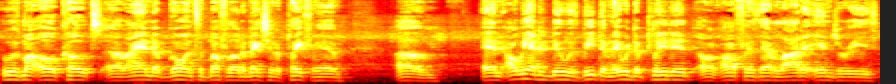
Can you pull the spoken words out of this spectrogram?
who was my old coach. Um, I ended up going to Buffalo the next year to play for him. Um, and all we had to do was beat them. They were depleted on offense. They had a lot of injuries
